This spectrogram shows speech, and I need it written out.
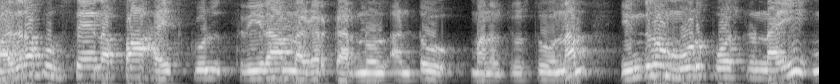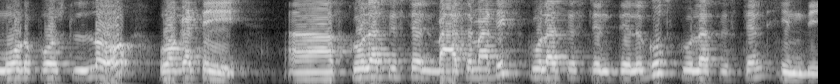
మదరపు హుసేనప్ప హై స్కూల్ శ్రీరామ్ నగర్ కర్నూల్ అంటూ మనం చూస్తూ ఉన్నాం. ఇందులో మూడు పోస్టులు ఉన్నాయి మూడు పోస్టుల్లో ఒకటి school assistant mathematics school assistant Telugu school assistant Hindi.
